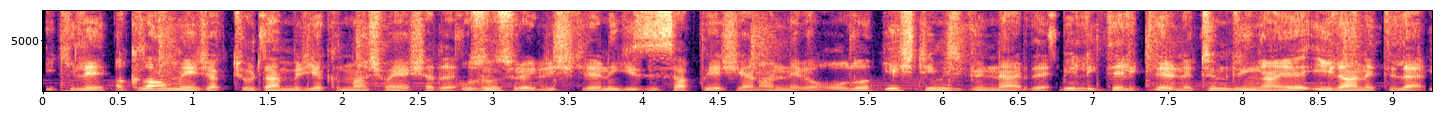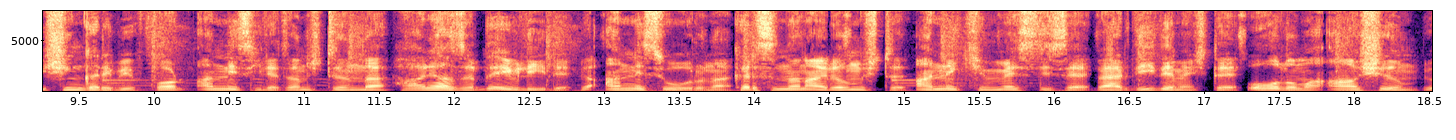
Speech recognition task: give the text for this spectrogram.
ikili akıl almayacak türden bir yakınlaşma yaşadı. Uzun süre ilişkilerini gizli saklı yaşayan anne ve oğlu geçtiğimiz günlerde birlikteliklerini tüm dünyaya ilan etti ettiler. İşin garibi Ford annesiyle tanıştığında hali hazırda evliydi ve annesi uğruna karısından ayrılmıştı. Anne Kim West ise verdiği demeçte oğluma aşığım ve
